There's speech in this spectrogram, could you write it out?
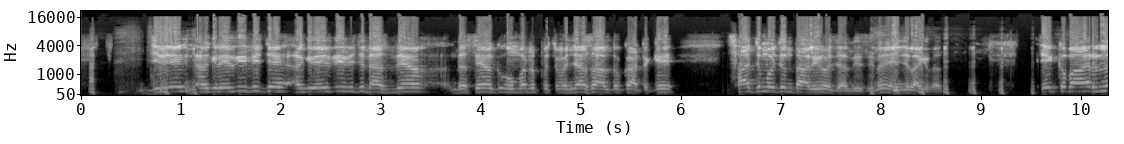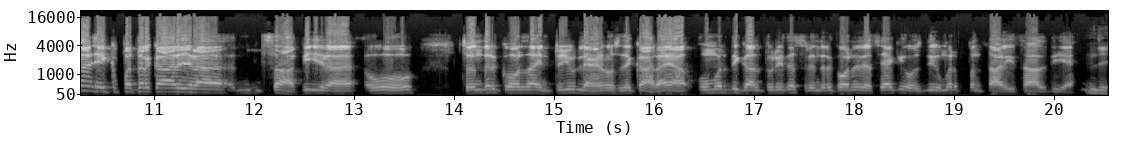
ਜਿਵੇਂ ਅੰਗਰੇਜ਼ੀ ਵਿੱਚ ਅੰਗਰੇਜ਼ੀ ਵਿੱਚ ਦੱਸਦਿਆਂ ਦੱਸਿਆ ਕਿ ਉਮਰ 55 ਸਾਲ ਤੋਂ ਘੱਟ ਕੇ ਸੱਚਮੁੱਚ 39 ਹੋ ਜਾਂਦੀ ਸੀ ਨਾ ਇੰਜ ਲੱਗਦਾ ਸੀ। ਇੱਕ ਵਾਰ ਨਾ ਇੱਕ ਪੱਤਰਕਾਰ ਜਿਹੜਾ ਸਹਾਫੀ ਜਿਹੜਾ ਉਹ ਸੁਰਿੰਦਰ ਕੌਰ ਦਾ ਇੰਟਰਵਿਊ ਲੈਣ ਉਸਦੇ ਘਰ ਆਇਆ। ਉਮਰ ਦੀ ਗੱਲ ਤੁਰੀ ਤਾਂ ਸੁਰਿੰਦਰ ਕੌਰ ਨੇ ਦੱਸਿਆ ਕਿ ਉਸ ਦੀ ਉਮਰ 45 ਸਾਲ ਦੀ ਹੈ। ਜੀ।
